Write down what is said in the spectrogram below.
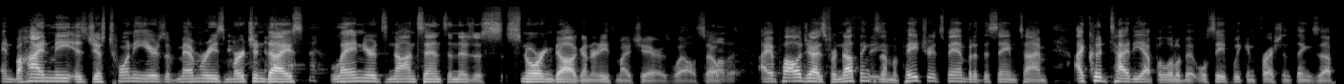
and behind me is just 20 years of memories, merchandise, lanyards, nonsense, and there's a snoring dog underneath my chair as well. So I apologize for nothing because I'm a Patriots fan, but at the same time, I could tidy up a little bit. We'll see if we can freshen things up.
